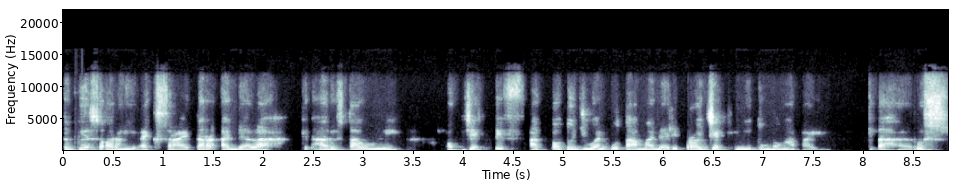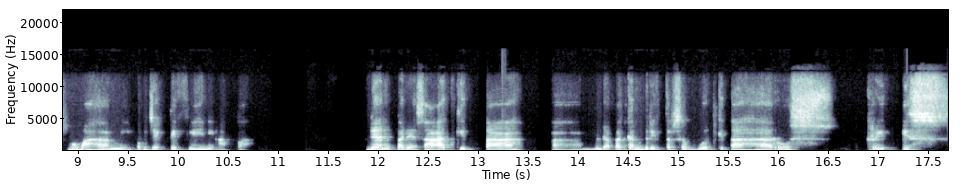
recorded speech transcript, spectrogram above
tugas seorang UX writer adalah kita harus tahu nih objektif atau tujuan utama dari project ini tuh mau ngapain. Kita harus memahami objektifnya ini apa. Dan pada saat kita mendapatkan brief tersebut, kita harus kritis.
